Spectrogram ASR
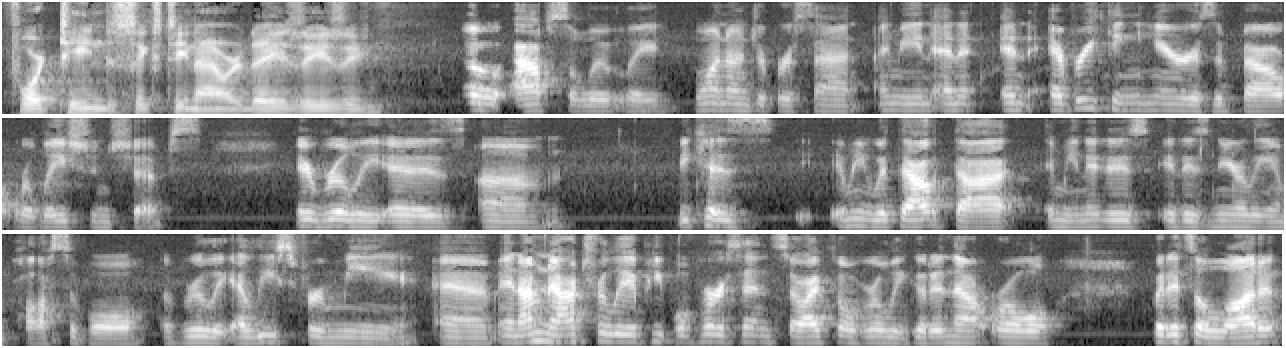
fourteen to sixteen hour days easy? Oh, absolutely. 100%. I mean, and and everything here is about relationships. It really is um because I mean without that, I mean it is it is nearly impossible, really at least for me. Um, and I'm naturally a people person, so I feel really good in that role. But it's a lot of,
